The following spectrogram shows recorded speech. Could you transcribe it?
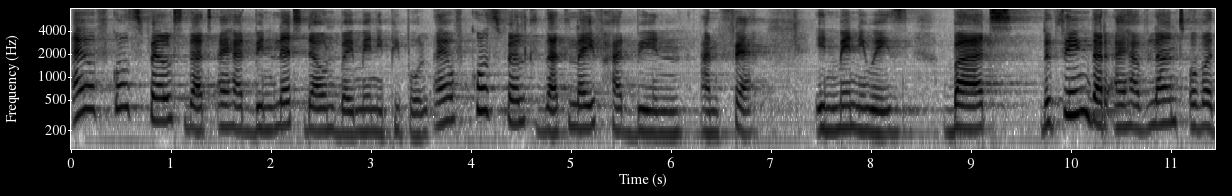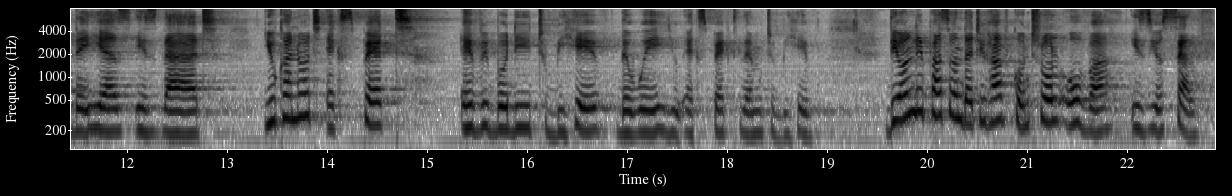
I of course felt that I had been let down by many people. I of course felt that life had been unfair in many ways. But the thing that I have learned over the years is that you cannot expect everybody to behave the way you expect them to behave. The only person that you have control over is yourself.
